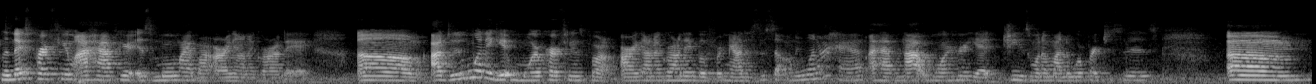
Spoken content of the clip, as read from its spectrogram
the next perfume i have here is moonlight by ariana grande. Um i do want to get more perfumes for ariana grande but for now this is the only one i have. I have not worn her yet. She's one of my newer purchases. Um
